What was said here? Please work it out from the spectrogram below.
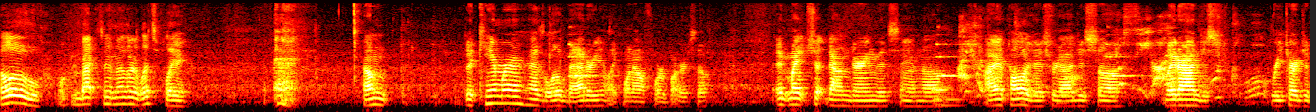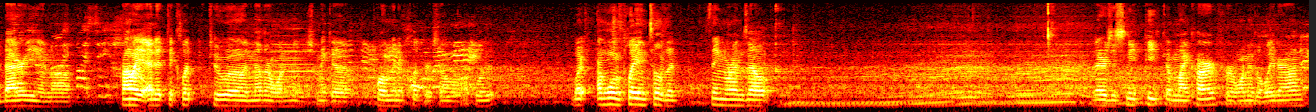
Hello, welcome back to another Let's Play. um, the camera has a low battery, like 1 out of 4 bars, so it might shut down during this, and uh, I apologize for that. I just, uh, later on, just recharge the battery and uh, probably edit the clip to uh, another one and just make a 4 minute clip or so and upload it. But I won't play until the thing runs out. There's a sneak peek of my car for one of the later on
